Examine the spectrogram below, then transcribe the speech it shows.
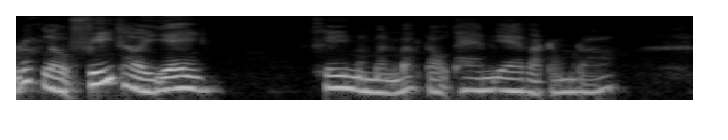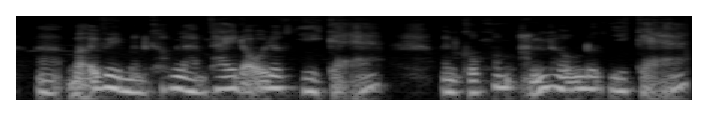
rất là phí thời gian khi mà mình bắt đầu tham gia vào trong đó. À, bởi vì mình không làm thay đổi được gì cả, mình cũng không ảnh hưởng được gì cả,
